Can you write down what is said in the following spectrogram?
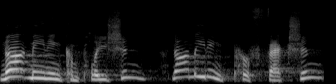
not meaning completion, not meaning perfection,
